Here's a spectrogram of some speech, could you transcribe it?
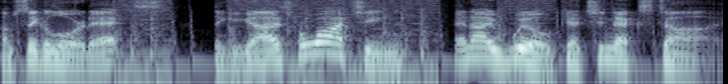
I'm Lord X, thank you guys for watching, and I will catch you next time.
